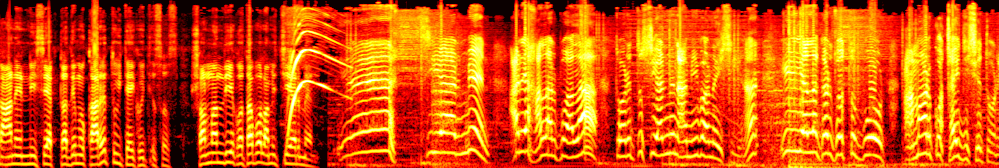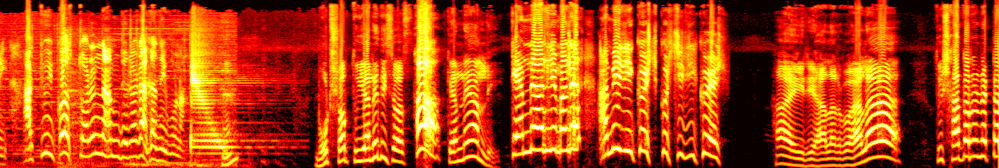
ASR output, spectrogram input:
কানের নিচে একটা দিমো কারে তুই তাই কইতেছস? সম্মান দিয়ে কথা বল আমি চেয়ারম্যান চেয়ারম্যান আরে হালার পালা তোরে তো চেয়ারম্যান আমি বানাইছি হ্যাঁ? এই এলাকার যত ভোট আমার কথাই দিছে তোরে আর তুই কস তোর নাম ধরে ডাকা দিব না। হ্যাঁ? ভোট সব তুই আনে দিছস? হ্যাঁ কেমনে আনলি? কেমনে আনলি মানে আমি রিকোয়েস্ট করছি রিকোয়েস্ট হাই রে হালার বাহালা তুই সাধারণ একটা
